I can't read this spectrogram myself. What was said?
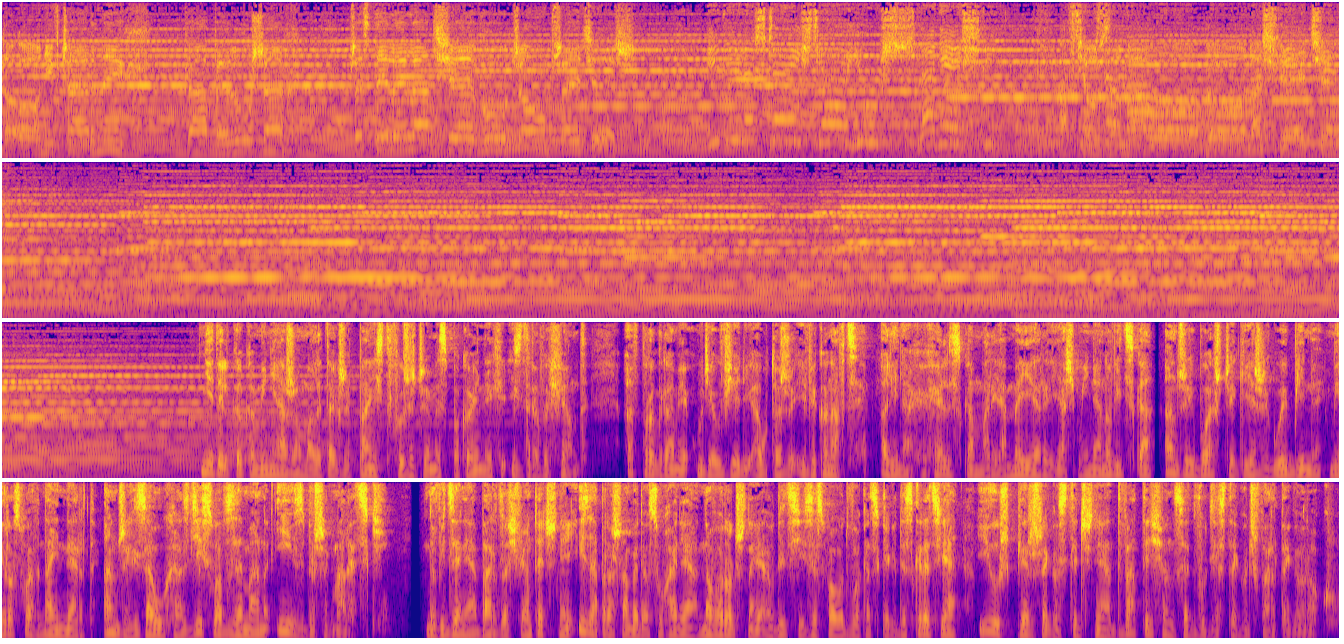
To oni w czarnych kapeluszach przez tyle lat się włóczą przecież, I tyle szczęścia już nanieśli, a wciąż za mało go na świecie. Nie tylko kominiarzom, ale także Państwu życzymy spokojnych i zdrowych świąt. A w programie udział wzięli autorzy i wykonawcy. Alina Hechelska, Maria Mejer, Jaśmina Nowicka, Andrzej Błaszczyk, Jerzy Głybin, Mirosław Najnert, Andrzej Załucha, Zdzisław Zeman i Zbyszek Malecki. Do widzenia bardzo świątecznie i zapraszamy do słuchania noworocznej audycji Zespołu Adwokackiego Dyskrecja już 1 stycznia 2024 roku.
